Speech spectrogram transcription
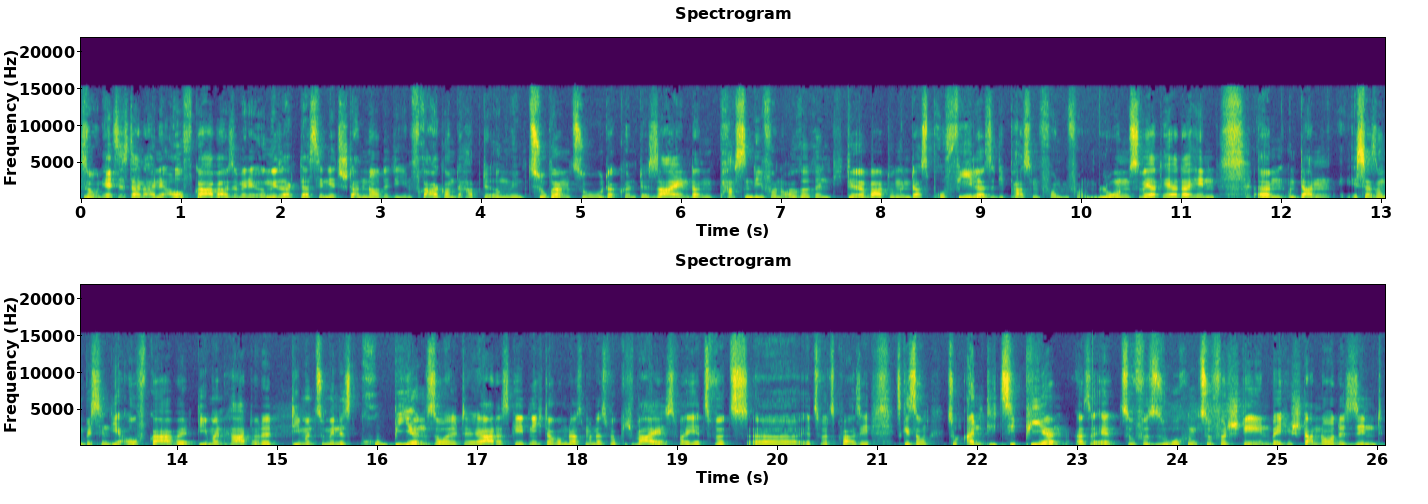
So, und jetzt ist dann eine Aufgabe, also wenn ihr irgendwie sagt, das sind jetzt Standorte, die in Frage kommen, da habt ihr irgendwie einen Zugang zu, da könnt ihr sein, dann passen die von eurer Renditeerwartung in das Profil, also die passen von, vom Lohnenswert her dahin. Ähm, und dann ist ja so ein bisschen die Aufgabe, die man hat oder die man zumindest probieren sollte. Ja, das geht nicht darum, dass man das wirklich weiß, weil jetzt wird's, äh, jetzt wird's quasi, jetzt geht es darum zu antizipieren, also äh, zu versuchen zu verstehen, welche Standorte sind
